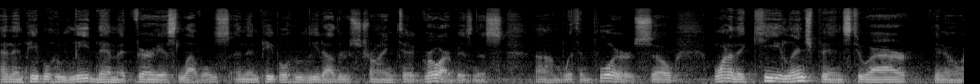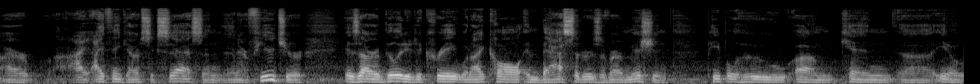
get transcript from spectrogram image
and then people who lead them at various levels, and then people who lead others trying to grow our business um, with employers. So one of the key linchpins to our you know, our, I, I think our success and, and our future is our ability to create what I call ambassadors of our mission people who um, can, uh, you know,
